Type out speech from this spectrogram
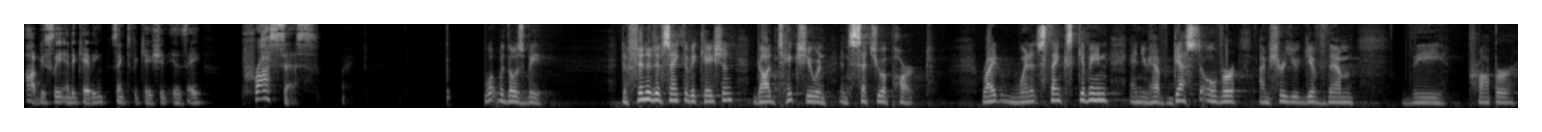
Obviously, indicating sanctification is a process. What would those be? Definitive sanctification, God takes you and, and sets you apart right? When it's Thanksgiving and you have guests over, I'm sure you give them the proper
